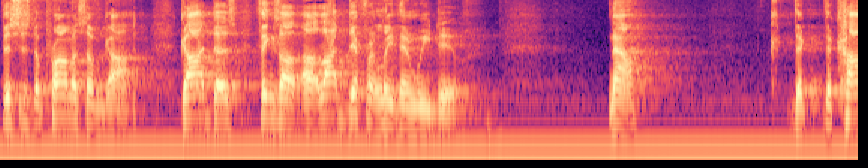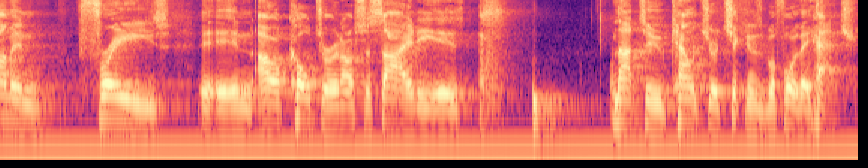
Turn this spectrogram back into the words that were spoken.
This is the promise of God. God does things a, a lot differently than we do. Now, the, the common phrase in our culture and our society is not to count your chickens before they hatch.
